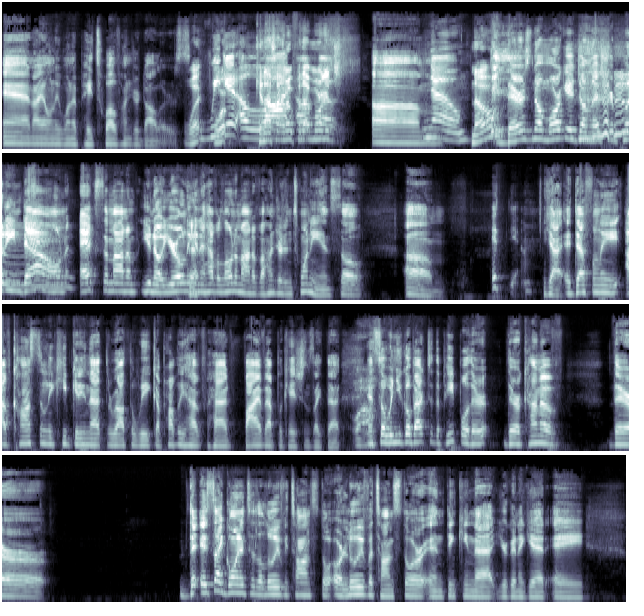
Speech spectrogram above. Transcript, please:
and I only want to pay twelve hundred dollars. what We Wor- get a lot. Can I sign up for that mortgage? those. Um, No. No. there's no mortgage unless you're putting down X amount of. You know, you're only Yeah. going to have a loan amount of one hundred and twenty, and so, um, It yeah. yeah, it definitely. I've constantly keep getting that throughout the week. I probably have had five applications like that. Wow. And so when you go back to the people, they're they're kind of they're. It's like going into the Louis Vuitton store or Louis Vuitton store and thinking that you're gonna get a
